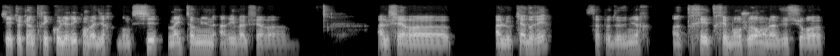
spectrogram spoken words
qui est quelqu'un de très colérique, on va dire. Donc, si Mike Tomlin arrive à le faire, à le faire, à le cadrer, ça peut devenir un très très bon joueur. On l'a vu sur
